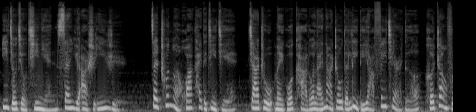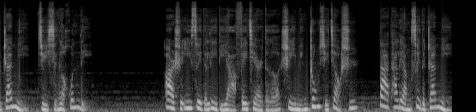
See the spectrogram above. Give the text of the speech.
一九九七年三月二十一日，在春暖花开的季节，家住美国卡罗莱纳州的莉迪亚·菲切尔德和丈夫詹米举行了婚礼。二十一岁的莉迪亚·菲切尔德是一名中学教师。大他两岁的詹米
